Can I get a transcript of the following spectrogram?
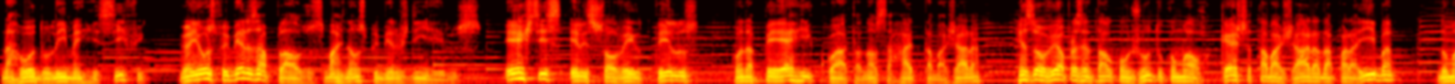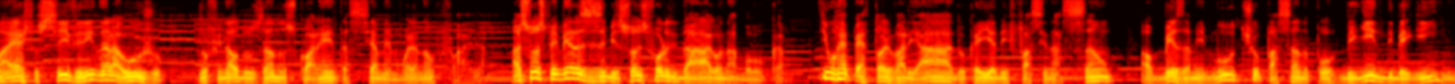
na Rua do Lima, em Recife, ganhou os primeiros aplausos, mas não os primeiros dinheiros. Estes ele só veio tê-los quando a PR4, a nossa Rádio Tabajara, resolveu apresentar o conjunto como a Orquestra Tabajara da Paraíba, do maestro Severino Araújo, no final dos anos 40, se a memória não falha. As suas primeiras exibições foram de dar água na boca. Tinha um repertório variado que ia de fascinação ao Besame Mútuo, passando por Begin de Begin,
